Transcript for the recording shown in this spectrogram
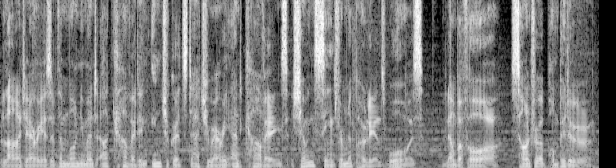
Large areas of the monument are covered in intricate statuary and carvings showing scenes from Napoleon's wars. Number 4. Centre Pompidou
